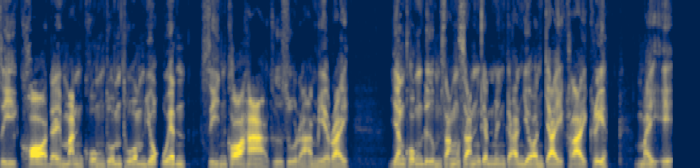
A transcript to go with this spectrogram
สี่ข้อได้มั่นคงทวมทวมๆยกเว้น ศีลข้อห้าคือสุราเมรัย ยังคงดื่มสังสรรค์กันเป็นการหย่อนใจคลายเครียด ไม่เอะ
